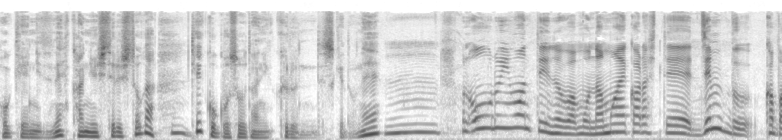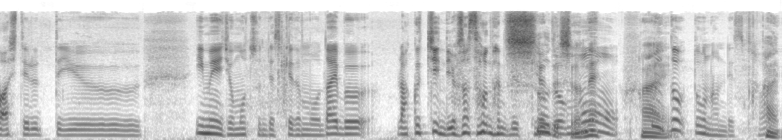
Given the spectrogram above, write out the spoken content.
保険にですね、加入してる人が結構ご相談に来るんですけどね。うーんこのオールインワンっていうのはもう名前からして全部カバーしてるっていうイメージを持つんですけどもだいぶ楽ちんで良さそうなんですけれども。ね。はい。どどうなんですか、はい。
